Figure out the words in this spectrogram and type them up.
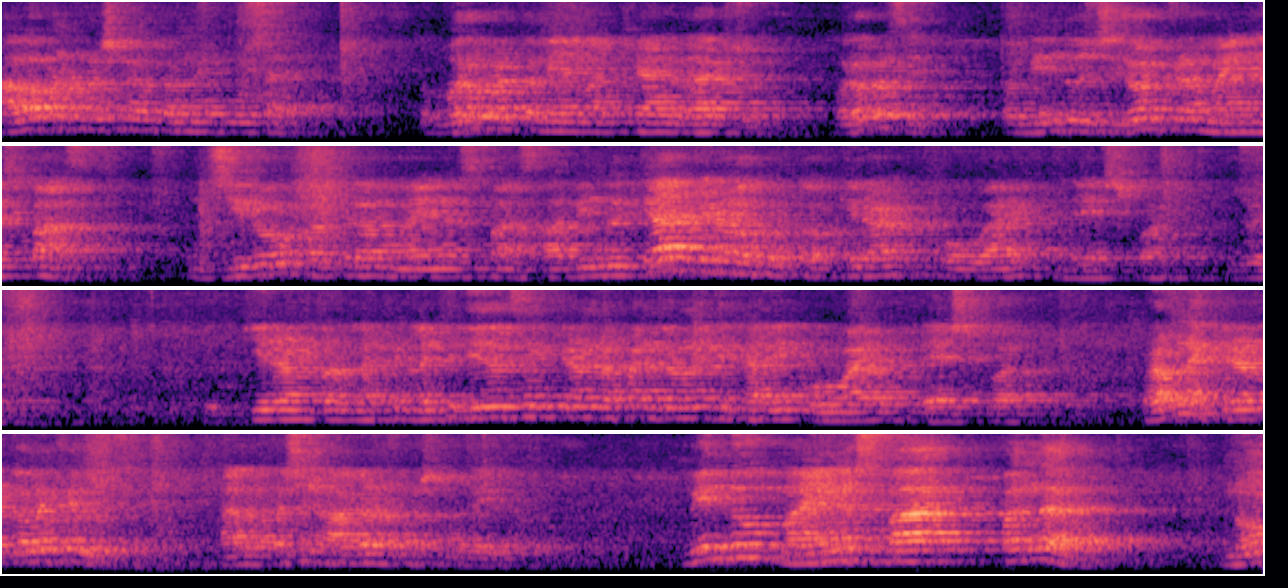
આવા પણ પ્રશ્ન તમને પૂછાય. તો બરોબર તમે એમાં ખ્યાલ રાખજો. બરોબર છે? તો બિંદુ 0 ક્રમ -5 0 અક્રમ -5 આ બિંદુ ક્યાં કિરણ ઉપર તો કિરણ OY ડેશ પર જોઈએ કિરણ પર લખી લખી દીધું છે કિરણ લખવાની જરૂર નથી ખાલી OY ડેશ પર બરાબર ને કિરણ તો લખેલું છે હાલો પછી આગળનો પ્રશ્ન લઈ લો બિંદુ -12 15 નો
